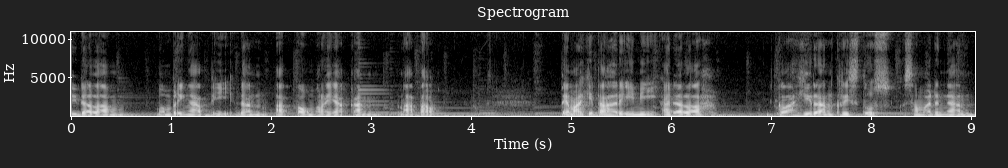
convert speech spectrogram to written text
di dalam memperingati dan atau merayakan Natal. Tema kita hari ini adalah kelahiran Kristus sama dengan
